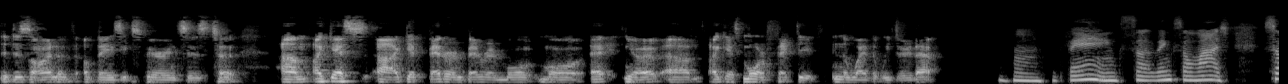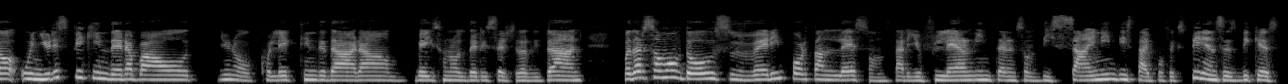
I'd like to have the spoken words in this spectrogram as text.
the design of, of these experiences to um, I guess, uh, get better and better and more, more, uh, you know, um, I guess more effective in the way that we do that. Mm-hmm. Thanks. Thanks so much. So when you're speaking there about, you know, collecting the data based on all the research that we've done, what are some of those very important lessons that you've learned in terms of designing these type of experiences? Because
